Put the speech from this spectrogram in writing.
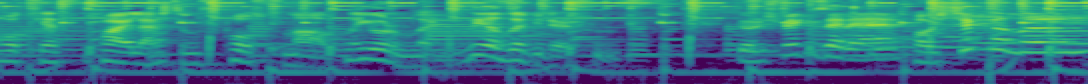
podcast'ı paylaştığımız postun altına yorumlarınızı yazabilirsiniz. Görüşmek üzere. Hoşçakalın.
